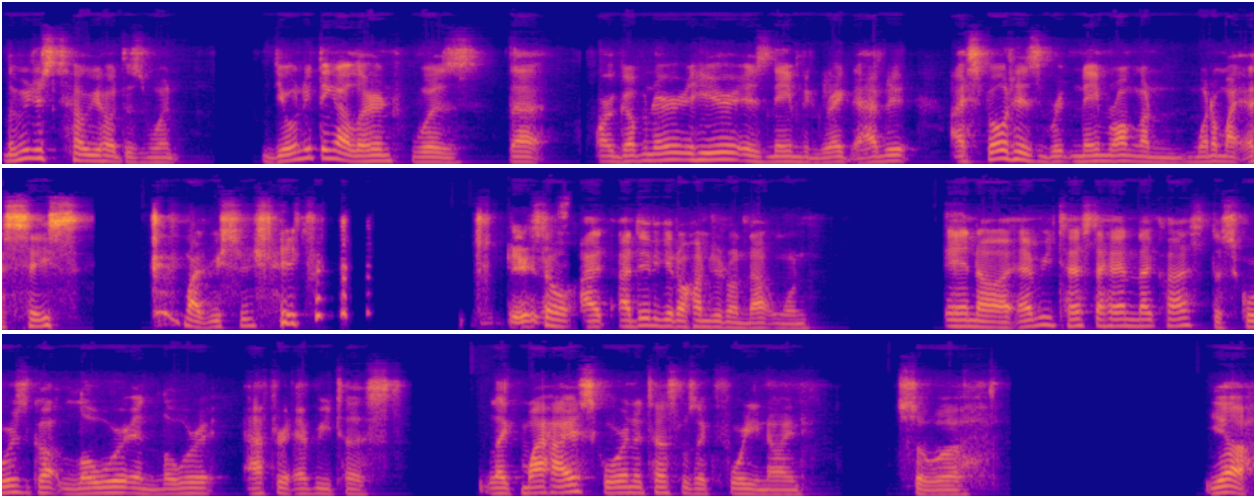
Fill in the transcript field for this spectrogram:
Let me just tell you how this went. The only thing I learned was that our governor here is named Greg Abbott. I spelled his name wrong on one of my essays, my research paper. Dude, so I, I didn't get 100 on that one. And uh every test i had in that class the scores got lower and lower after every test. Like my highest score in the test was like 49 so uh yeah.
